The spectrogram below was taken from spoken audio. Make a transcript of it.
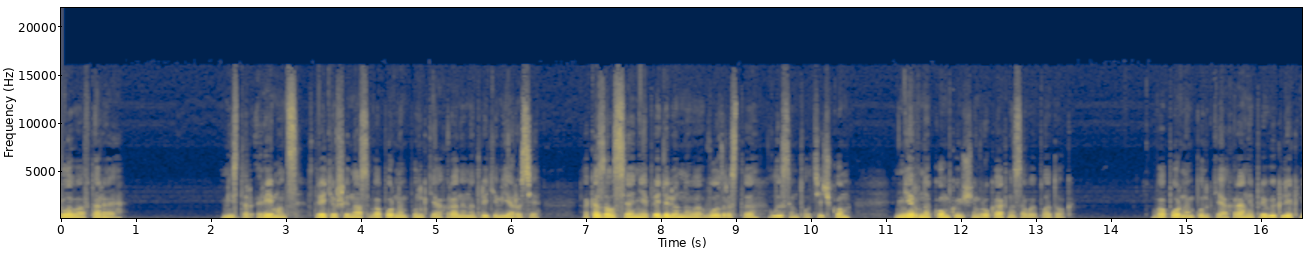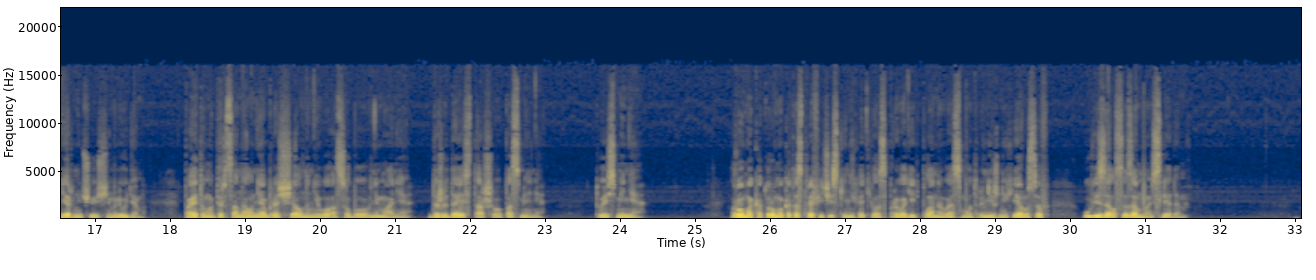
Глава вторая. Мистер Реймондс, встретивший нас в опорном пункте охраны на третьем ярусе, оказался неопределенного возраста лысым толстячком, нервно комкающим в руках носовой платок. В опорном пункте охраны привыкли к нервничающим людям, поэтому персонал не обращал на него особого внимания, дожидаясь старшего по смене, то есть меня. Рома, которому катастрофически не хотелось проводить плановый осмотр нижних ярусов, увязался за мной следом.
